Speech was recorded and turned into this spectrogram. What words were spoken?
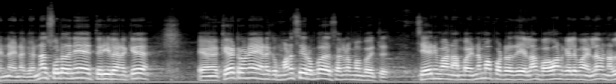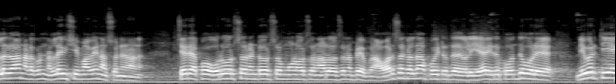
என்ன எனக்கு என்ன சொல்கிறதுனே தெரியல எனக்கு. கேட்டோடனே எனக்கு மனசே ரொம்ப சங்கடமாக போயிடுச்சு. சரிம்மா நம்ம என்னம்மா பண்ணுறது எல்லாம் பகவான் கையிலமா எல்லாம் நல்லதாக நடக்கணும் நல்ல விஷயமாவே நான் சொன்னேன் நான். சரி அப்போ ஒரு வருஷம் ரெண்டு வருஷம் மூணு வருஷம் நாலு வருஷம் அப்படி வருஷங்கள் தான் போயிட்டு இருந்தது வழியே இதுக்கு வந்து ஒரு நிவர்த்தியே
